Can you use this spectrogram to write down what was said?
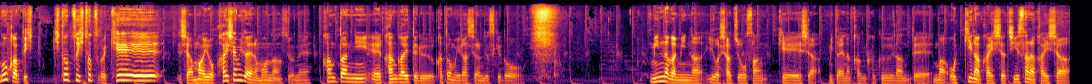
ー、農家って一つ一つが経営者まあ要は会社みたいなもんなんですよね。簡単に、考えてる方もいらっしゃるんですけどみんながみんな要は社長さん経営者みたいな感覚なんでまあ大きな会社小さな会社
